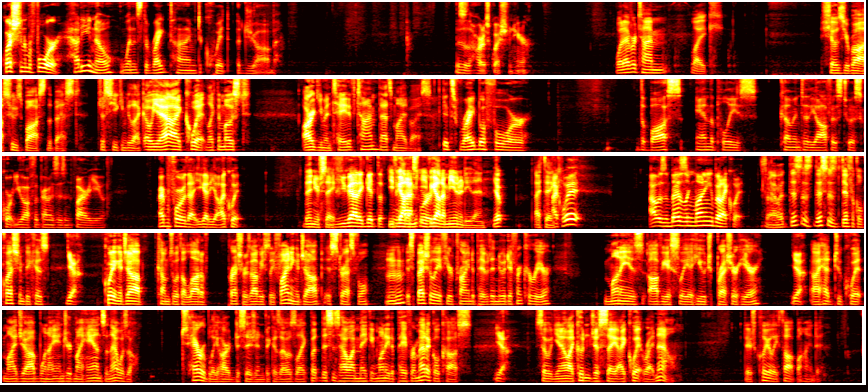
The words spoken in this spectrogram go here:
Question number four How do you know when it's the right time to quit a job? This is the hardest question here. Whatever time, like, shows your boss who's boss the best. Just so you can be like, oh yeah, I quit. Like the most argumentative time. That's my advice. It's right before the boss and the police come into the office to escort you off the premises and fire you. Right before that, you got to yell, I quit. Then you're safe. You got to get the You've got you've got immunity then. Yep. I think. I quit. I was embezzling money, but I quit. So, but this is this is a difficult question because yeah. quitting a job comes with a lot of pressures. Obviously, finding a job is stressful, mm-hmm. especially if you're trying to pivot into a different career. Money is obviously a huge pressure here. Yeah. I had to quit my job when I injured my hands, and that was a terribly hard decision because I was like, but this is how I'm making money to pay for medical costs. Yeah. So, you know, I couldn't just say I quit right now. There's clearly thought behind it.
